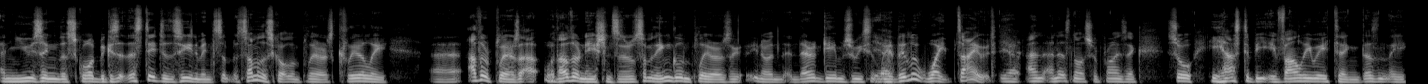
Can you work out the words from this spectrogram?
and using the squad because at this stage of the season, I mean, some, some of the Scotland players clearly. Uh, other players uh, with other nations, some of the England players, uh, you know, in, in their games recently, yeah. they look wiped out, yeah. and and it's not surprising. So he has to be evaluating, doesn't he?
